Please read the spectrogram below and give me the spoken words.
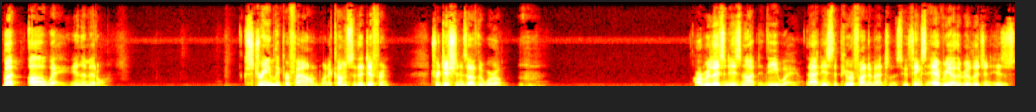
but a way in the middle. Extremely profound when it comes to the different traditions of the world. Our religion is not the way. That is the pure fundamentalist who thinks every other religion is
